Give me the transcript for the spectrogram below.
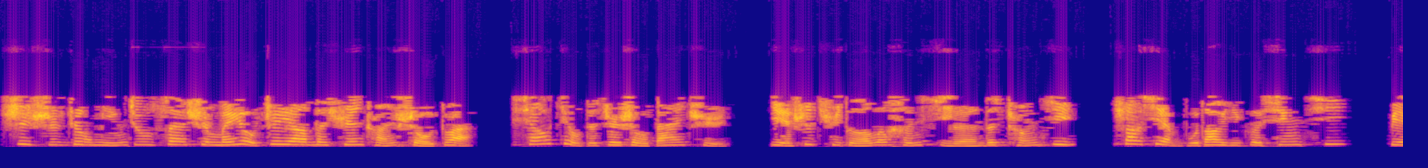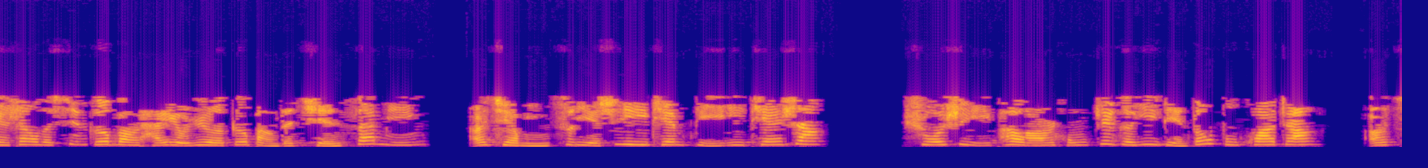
事实证明，就算是没有这样的宣传手段，萧九的这首单曲也是取得了很喜人的成绩。上线不到一个星期，便上了新歌榜还有热歌榜的前三名，而且名次也是一天比一天上。说是一炮而红，这个一点都不夸张。而且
